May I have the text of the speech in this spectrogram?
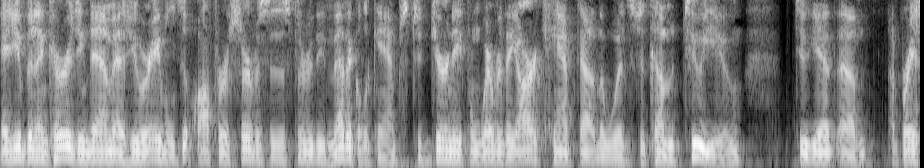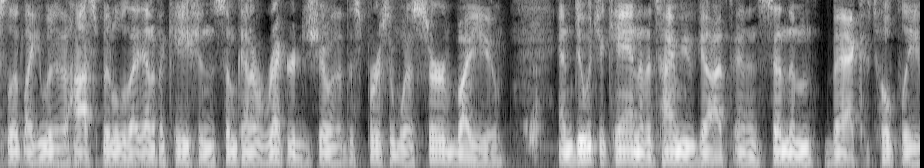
And you've been encouraging them as you were able to offer services through the medical camps to journey from wherever they are camped out in the woods to come to you to get um, a bracelet like you would at a hospital with identification, some kind of record to show that this person was served by you, and do what you can in the time you got, and then send them back to hopefully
